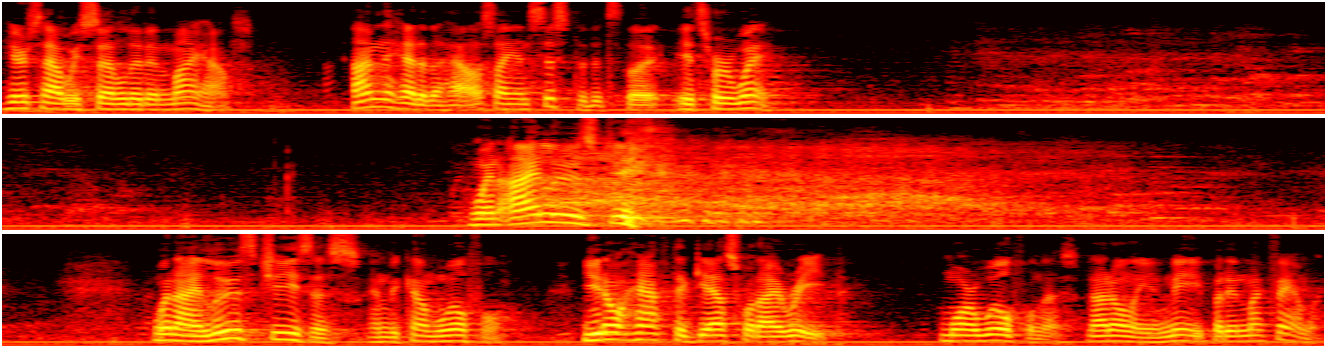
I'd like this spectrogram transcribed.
here's how we settled it in my house. I'm the head of the house. I insisted it's, the, it's her way. When I lose Jesus, when I lose Jesus and become willful, you don't have to guess what I reap. More willfulness, not only in me, but in my family.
